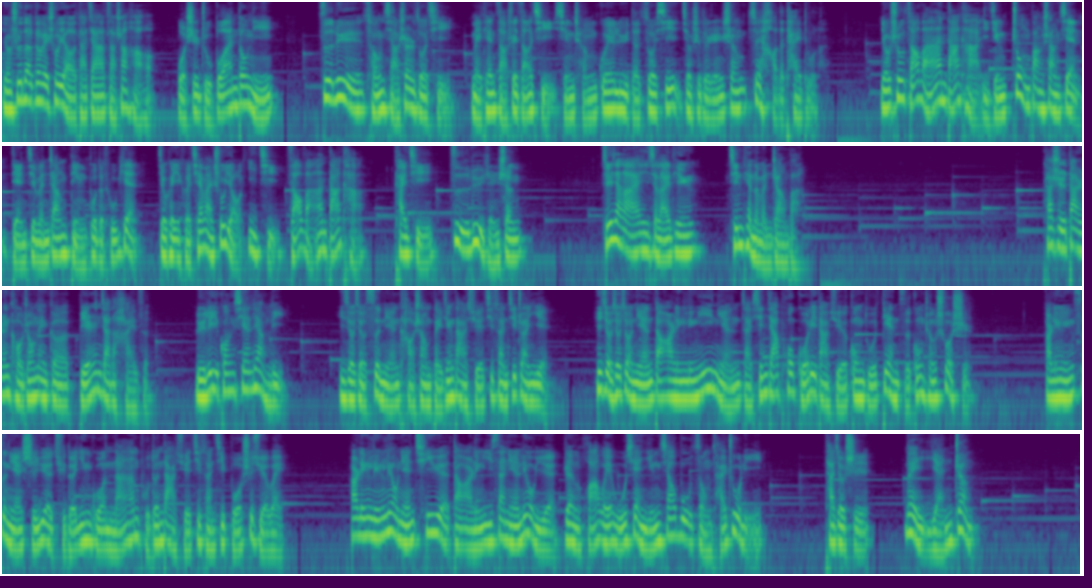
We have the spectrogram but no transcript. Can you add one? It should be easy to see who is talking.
Speaker 1: 有书的各位书友，大家早上好，我是主播安东尼。自律从小事儿做起，每天早睡早起，形成规律的作息，就是对人生最好的态度了。有书早晚安打卡已经重磅上线，点击文章顶部的图片，就可以和千万书友一起早晚安打卡，开启自律人生。接下来，一起来听今天的文章吧。他是大人口中那个别人家的孩子。履历光鲜亮丽，一九九四年考上北京大学计算机专业，一九九九年到二零零一年在新加坡国立大学攻读电子工程硕士，二零零四年十月取得英国南安普顿大学计算机博士学位，二零零六年七月到二零一三年六月任华为无线营销部总裁助理，他就是魏延正。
